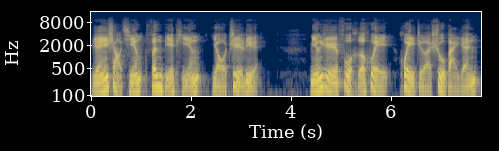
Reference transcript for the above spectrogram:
任少卿分别平，有智略。明日复合会，会者数百人。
